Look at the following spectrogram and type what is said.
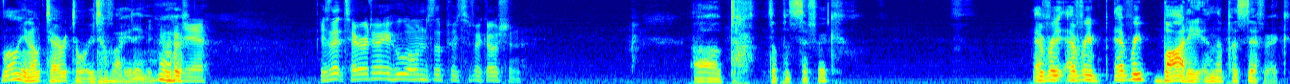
Well, you know, territory dividing. Yeah. Is that territory? Who owns the Pacific Ocean? uh, the Pacific. Every every every body in the Pacific.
